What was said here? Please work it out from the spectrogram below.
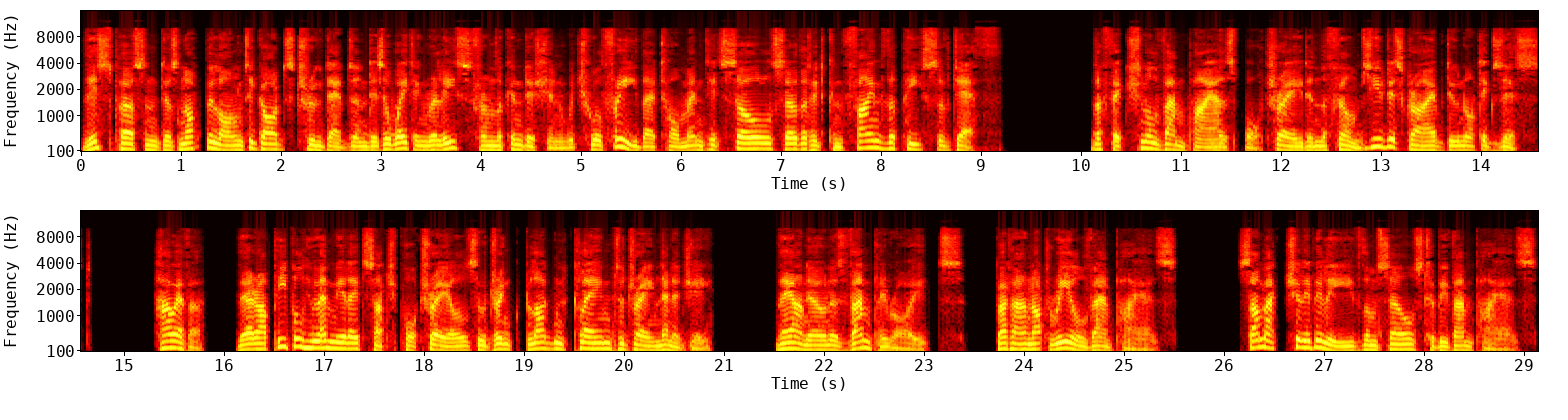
This person does not belong to God's true dead and is awaiting release from the condition which will free their tormented soul so that it can find the peace of death. The fictional vampires portrayed in the films you describe do not exist. However, there are people who emulate such portrayals who drink blood and claim to drain energy. They are known as vampiroids, but are not real vampires. Some actually believe themselves to be vampires.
